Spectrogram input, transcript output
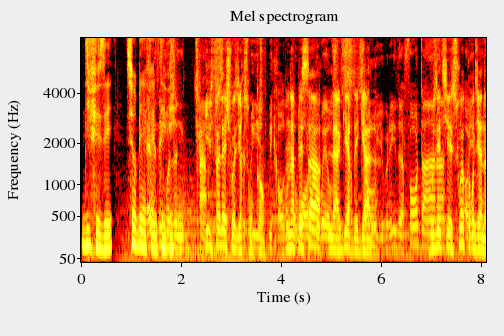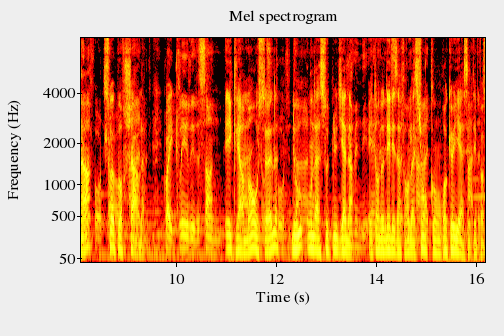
diffusé sur BFM TV. Il fallait choisir son camp. On appelait ça la guerre des Galles. Vous étiez soit pour Diana, soit pour Charles. Et clairement, au Sun, nous, on a soutenu Diana, étant donné les informations qu'on recueillait à cette époque.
